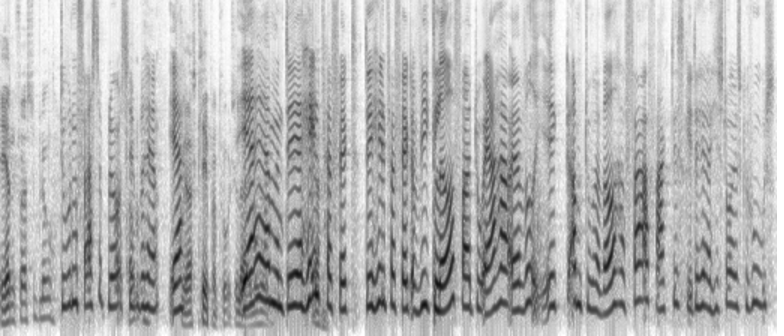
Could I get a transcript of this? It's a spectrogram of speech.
Er jeg den første blå? Du er den første blå, simpelthen. Okay. Ja. Jeg vil også klæde mig på til Ja, ja, men det er helt ja. perfekt. Det er helt perfekt, og vi er glade for, at du er her. Og jeg ved ikke, om du har været her før, faktisk, i det her historiske hus.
